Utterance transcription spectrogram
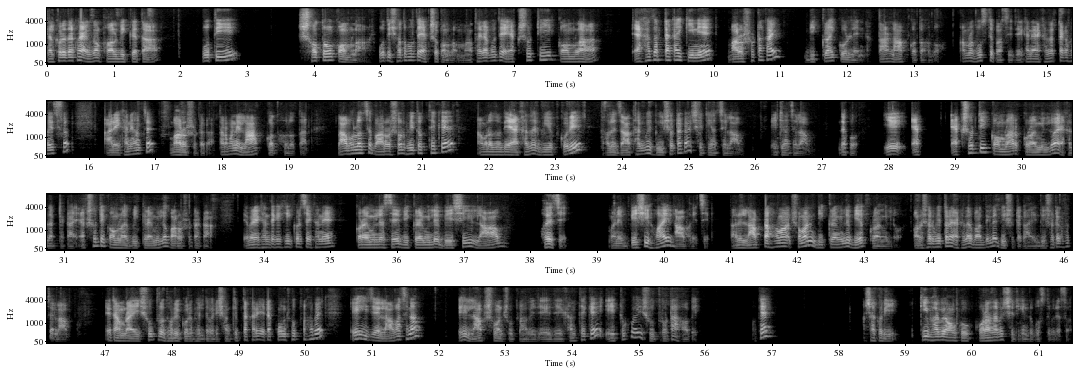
খেয়াল করে দেখো একজন ফল বিক্রেতা প্রতি শত কমলা, প্রতি শত বলতে একশো কমলা, মাথায় রাখব যে একশোটি কমলা এক হাজার টাকায় কিনে বারোশো টাকায় বিক্রয় করলেন। তার লাভ কত হলো? আমরা বুঝতে পারছি যে এখানে এক হাজার টাকা হয়েছিল আর এখানে হচ্ছে বারোশো টাকা। তার মানে লাভ কত হলো তার? লাভ হলো হচ্ছে বারোশোর ভিতর থেকে আমরা যদি এক হাজার বিয়োগ করি, তাহলে যা থাকবে দুইশো টাকা, সেটি হচ্ছে লাভ। এটি হচ্ছে লাভ। দেখো, এ এক একশোটি কমলার ক্রয় মূল্য এক হাজার টাকা, একশোটি কমলার বিক্রয় মূল্য বারোশো টাকা। এবার এখান থেকে কি করছে? এখানে ক্রয় মূল্যের চেয়ে বিক্রয় মূল্যে বেশি লাভ হয়েছে। মানে বেশি হয়, লাভ হয়েছে। তাহলে লাভটা সমান বিক্রয় মূল্য বিয়োগ ক্রয় মূল্য। বারোশোর ভিতরে এক হাজার বাদ দিলে দুইশো টাকা হয়। দুইশো টাকা হচ্ছে লাভ। এটা আমরা এই সূত্র ধরে করে ফেলতে পারি সংক্ষিপ্ত আকারে এটা কোন সূত্র হবে? এই যে লাভ আছে না, এই লাভ সমান সূত্র হবে যে, এই যে এখান থেকে এইটুকু এই সূত্রটা হবে। ওকে? আশা করি কীভাবে অঙ্ক করা যাবে সেটি কিন্তু বুঝতে পেরেছ।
